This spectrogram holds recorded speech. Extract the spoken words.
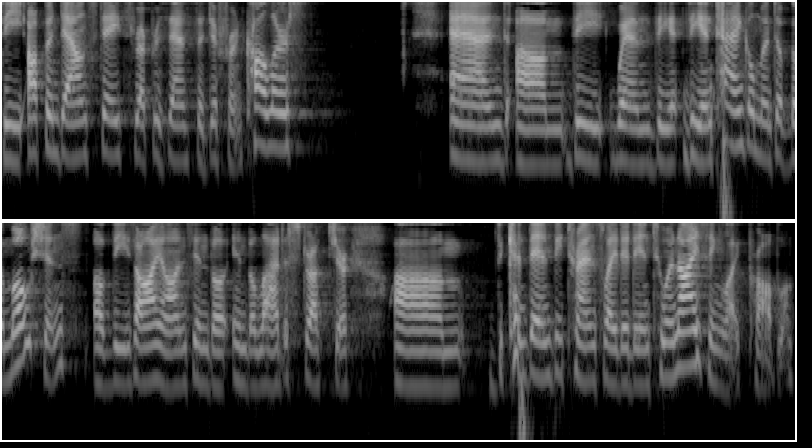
the up and down states represent the different colors. And um, the, when the, the entanglement of the motions of these ions in the, in the lattice structure um, can then be translated into an Ising-like problem.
